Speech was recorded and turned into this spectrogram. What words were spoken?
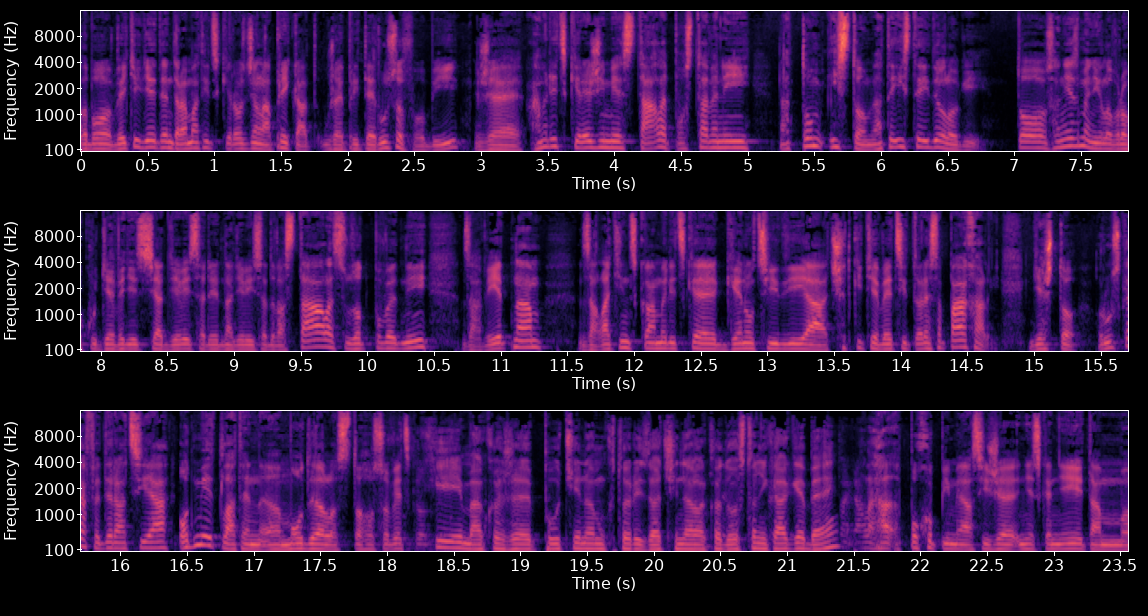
lebo viete, kde je ten dramatický rozdiel napríklad už aj pri tej rusofóbii, že americký režim je stále postavený na tom istom, na tej istej ideológii. To sa nezmenilo v roku 90, 91, 92. Stále sú zodpovední za Vietnam, za latinskoamerické genocídy a všetky tie veci, ktoré sa páchali. Kdežto Ruská federácia odmietla ten e, model z toho sovietského... Kým, akože Putinom, ktorý začínal ako dôstojník AGB? Tak, ale pochopíme asi, že dneska nie je tam e,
